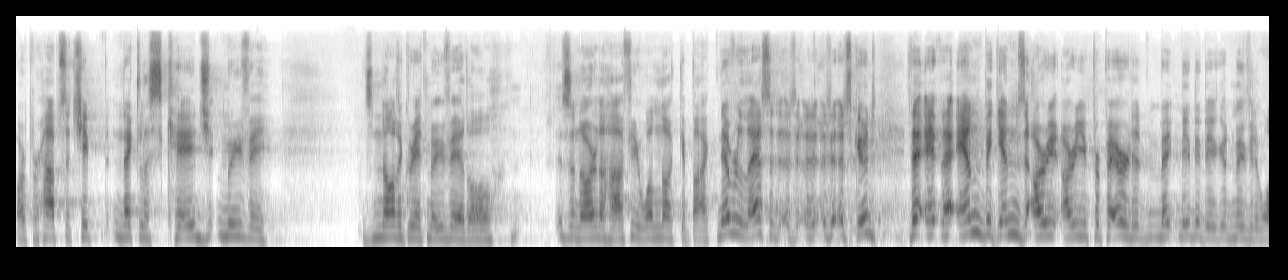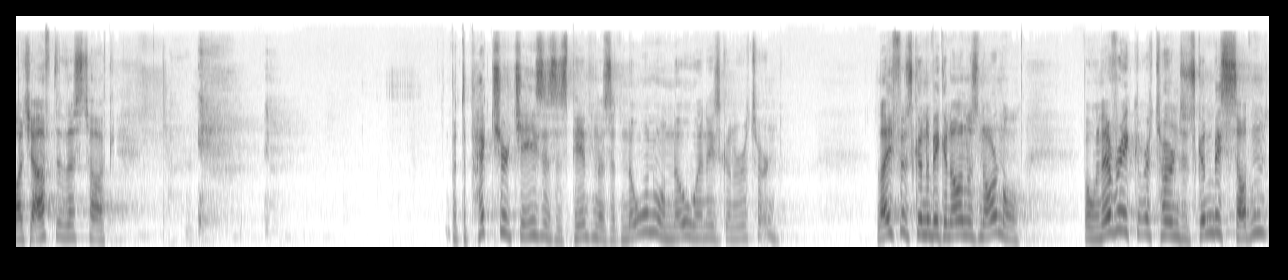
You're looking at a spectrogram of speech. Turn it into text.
or perhaps a cheap Nicolas Cage movie. It's not a great movie at all. It's an hour and a half, you will not get back. Nevertheless, it, it, it's good. The, the end begins. Are, are you prepared? It may maybe be a good movie to watch after this talk. But the picture Jesus is painting is that no one will know when he's going to return. Life is going to be going on as normal. But whenever he returns, it's going to be sudden,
